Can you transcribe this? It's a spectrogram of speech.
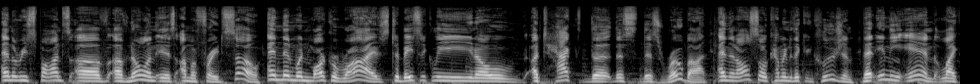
And the response of, of Nolan is, I'm afraid afraid so. And then when Mark arrives to basically, you know, attack the this this robot, and then also coming to the conclusion that in the end, like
